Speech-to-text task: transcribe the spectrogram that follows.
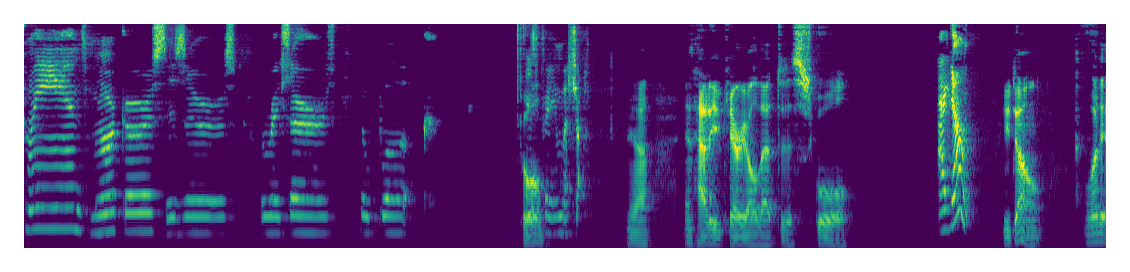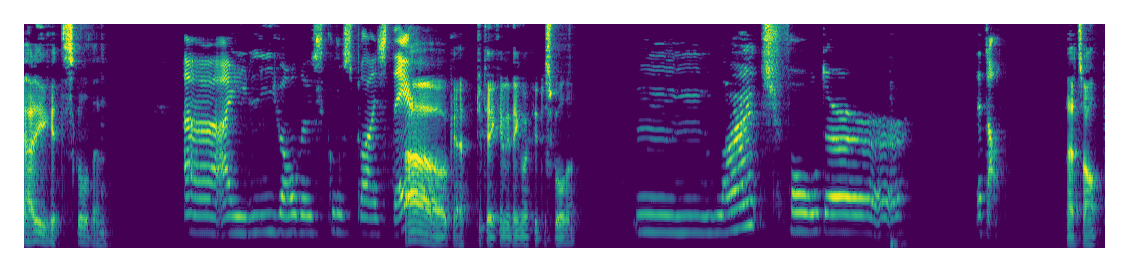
crayons, markers, scissors, erasers, notebook. Cool. That's pretty much all. Yeah. And how do you carry all that to school? I don't. You don't. What? How do you get to school then? Uh, I leave all those school supplies there. Oh, okay. Do you take anything with you to school though? mm, lunch folder. That's all. That's all.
